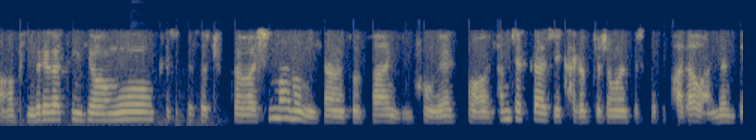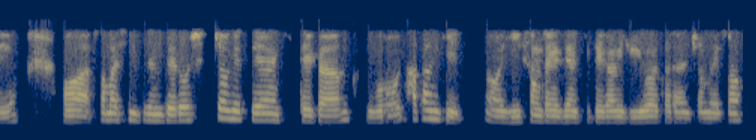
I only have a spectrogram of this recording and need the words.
어, 빙그레 같은 경우 계속해서 주가가 10만 원 이상 돌파한 이후에 어, 현재까지 가격 조정을 계속해서 받아왔는데요. 어, 앞서 말씀드린 대로 실적에 대한 기대감 그리고 하반기 어, 이익 성장에 대한 기대감이 유효하다는 점에서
